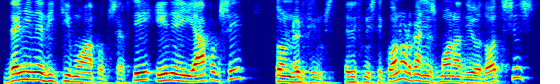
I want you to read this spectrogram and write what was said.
Δεν είναι δική μου άποψη αυτή, είναι η άποψη των ρυθμιστικών οργανισμών αδειοδότησης,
